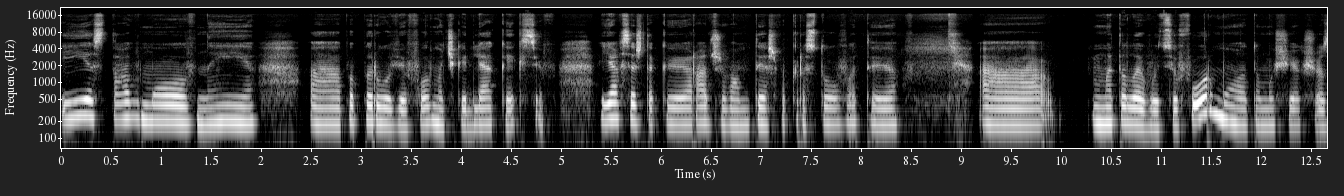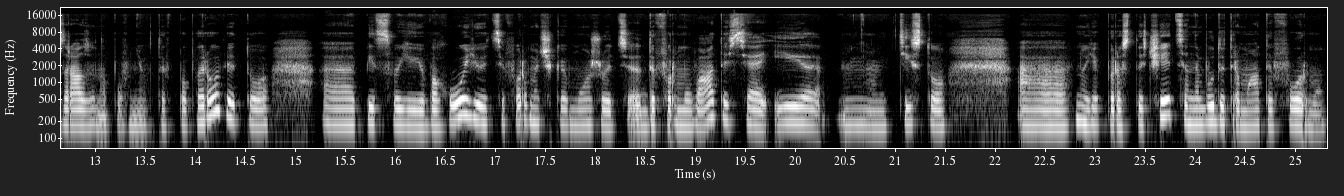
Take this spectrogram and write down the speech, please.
і ставимо в неї паперові формочки для кексів. Я все ж таки раджу вам теж використовувати металеву цю форму, тому що якщо зразу наповнювати в паперові, то е, під своєю вагою ці формочки можуть деформуватися і тісто ну, якби розтечеться, не буде тримати форму.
